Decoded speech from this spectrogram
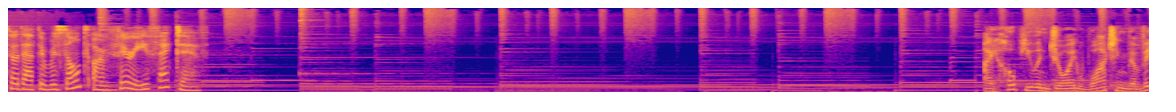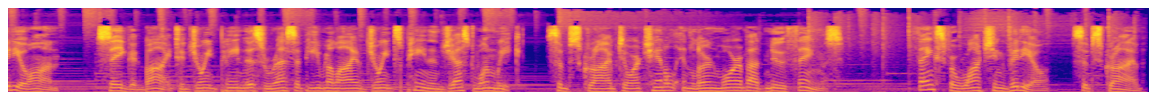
so that the results are very effective. I hope you enjoyed watching the video on, say goodbye to joint pain this recipe relieve joints pain in just one week. Subscribe to our channel and learn more about new things. Thanks for watching video, subscribe,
